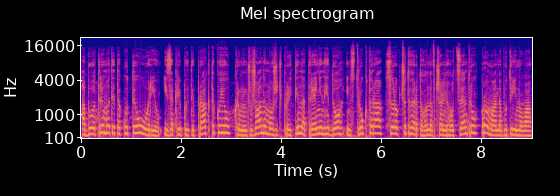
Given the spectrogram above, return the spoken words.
Аби отримати таку теорію і закріпити практикою, кременчужани можуть прийти на тренінги до інструктора 44-го навчального центру Романа Бутрімова.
